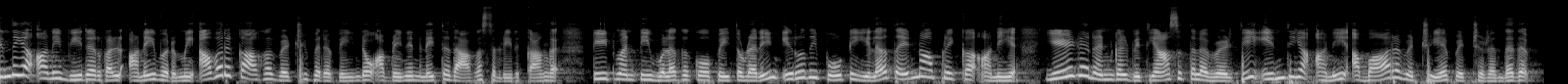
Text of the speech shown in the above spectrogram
இந்திய அணி வீரர்கள் அனைவரும் அவருக்காக வெற்றி பெற வேண்டும் அப்படின்னு நினைத்ததாக சொல்லியிருக்காங்க. டி டுவெண்ட்டி உலகக்கோப்பை தொடரின் இறுதிப் போட்டியில் தென்னாப்பிரிக்க அணியை ஏழு ரன்கள் வித்தியாசத்தில் வீழ்த்தி இந்திய அணி அபார வெற்றியை பெற்றிருந்தது.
